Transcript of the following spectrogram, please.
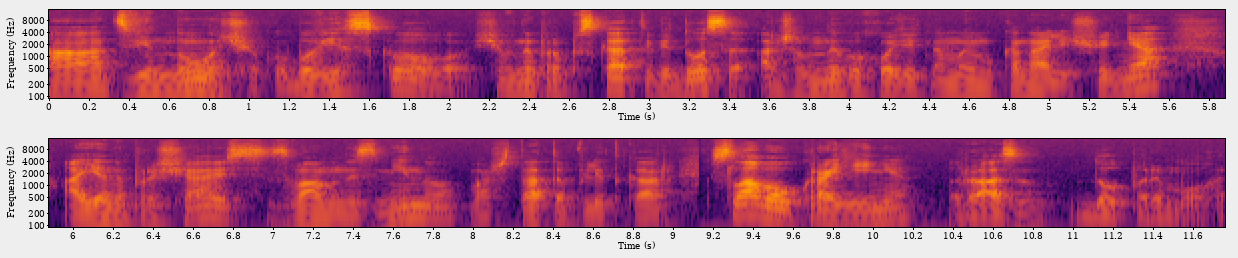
А дзвіночок обов'язково, щоб не пропускати відоси, адже вони виходять на моєму каналі щодня. А я не прощаюсь з вами незмінно, ваш тата Пліткар. Слава Україні! Разом до перемоги!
